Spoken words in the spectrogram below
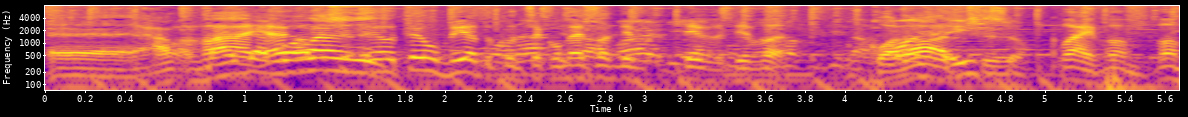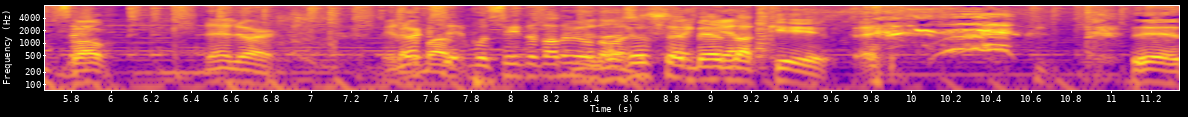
É, a- Vai, a eu, bola- acho- eu tenho medo quando você começa a de, de, de- Corote? isso. Vai, vamos, vamos. Vamos. Melhor. Melhor que você, você ainda tá no meu Tô nome. recebendo aqui. É,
